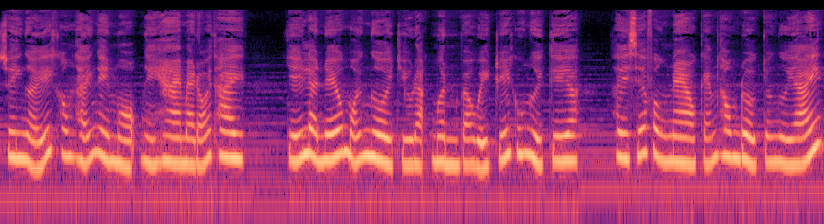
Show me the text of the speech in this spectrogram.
suy nghĩ không thể ngày một, ngày hai mà đổi thay. Chỉ là nếu mỗi người chịu đặt mình vào vị trí của người kia, thì sẽ phần nào cảm thông được cho người ấy?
